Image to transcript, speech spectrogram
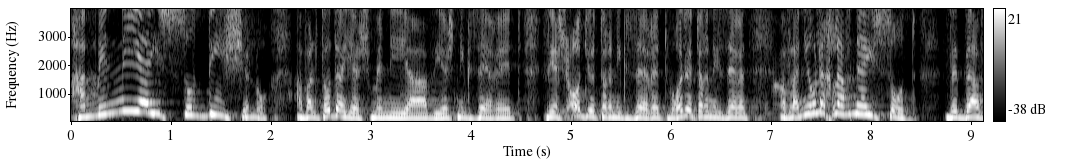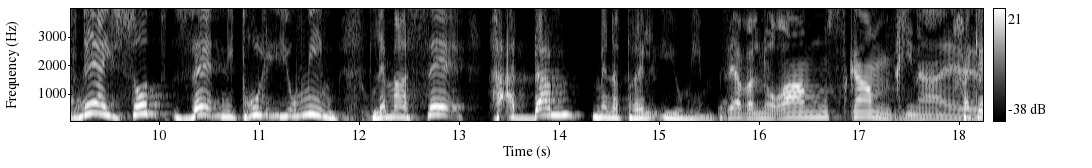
המניע היסודי שלו. אבל אתה יודע, יש מניע ויש נגזרת, ויש עוד יותר נגזרת ועוד יותר נגזרת, אבל אני הולך לאבני היסוד, ובאבני היסוד זה נטרול איומים. למעשה, האדם מנטרל איומים. זה אבל נורא מוסכם מבחינה אה, חכה.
